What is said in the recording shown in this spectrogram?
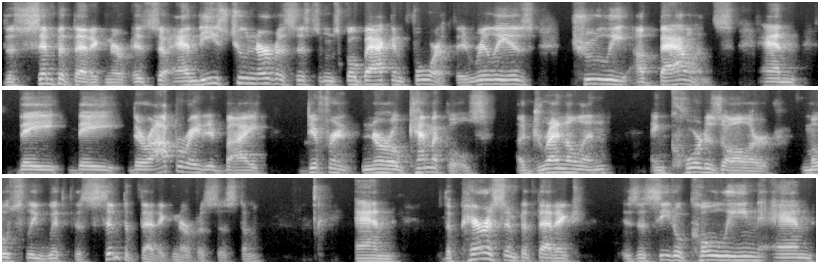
the sympathetic nerve is so and these two nervous systems go back and forth. It really is truly a balance and they they they're operated by different neurochemicals. Adrenaline and cortisol are mostly with the sympathetic nervous system and the parasympathetic is acetylcholine and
